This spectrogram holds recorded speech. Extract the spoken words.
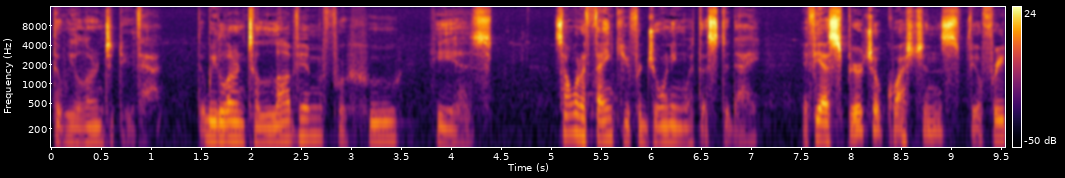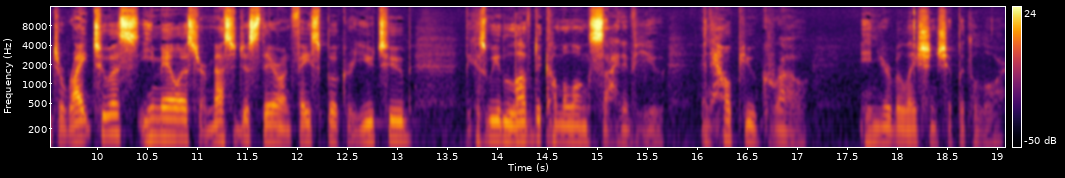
that we learn to do that, that we learn to love Him for who He is. So I want to thank you for joining with us today. If you have spiritual questions, feel free to write to us, email us, or message us there on Facebook or YouTube because we'd love to come alongside of you and help you grow in your relationship with the Lord.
